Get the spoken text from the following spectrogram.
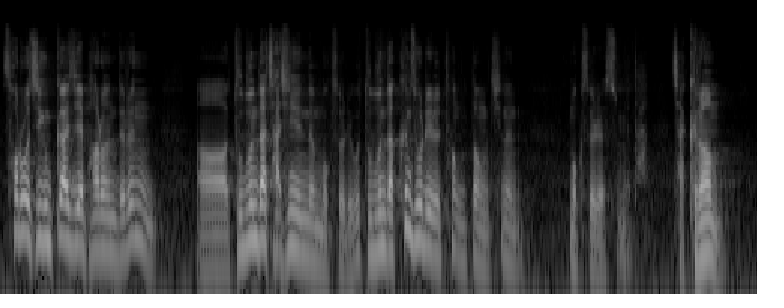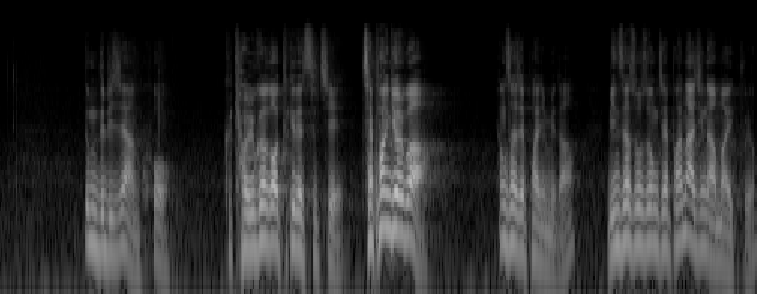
서로 지금까지의 발언들은 어, 두 분 다 자신 있는 목소리고 두 분 다 큰 소리를 텅텅 치는 목소리였습니다. 자, 그럼 뜸들이지 않고 그 결과가 어떻게 됐을지 재판 결과 형사 재판입니다. 민사 소송 재판은 아직 남아 있고요.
